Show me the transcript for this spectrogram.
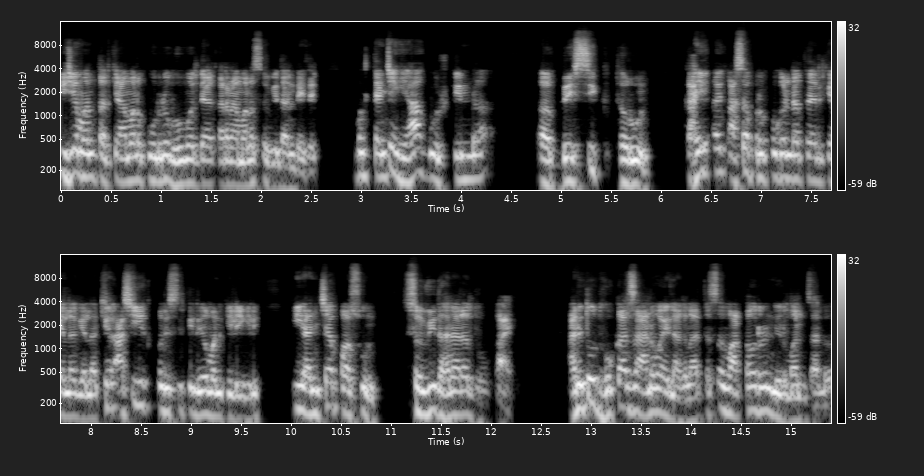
की जे म्हणतात की आम्हाला पूर्ण बहुमत द्या कारण आम्हाला संविधान द्यायचंय. मग त्यांच्या ह्या गोष्टींना बेसिक ठरवून काही एक असा प्रपोगंडा तयार केला गेला किंवा अशी एक परिस्थिती निर्माण केली गेली की यांच्यापासून संविधानाला धोका आहे. आणि तो धोका जाणवायला लागला. तसं वातावरण निर्माण झालं.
